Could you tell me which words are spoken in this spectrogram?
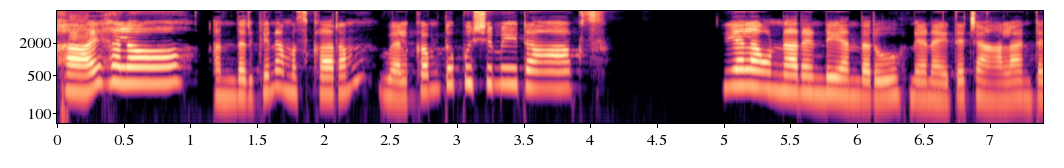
Hi hello. అందరికీ నమస్కారం. Welcome to Pushyami talks. ఎలా ఉన్నారండి అందరూ? నేనైతే చాలా అంటే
